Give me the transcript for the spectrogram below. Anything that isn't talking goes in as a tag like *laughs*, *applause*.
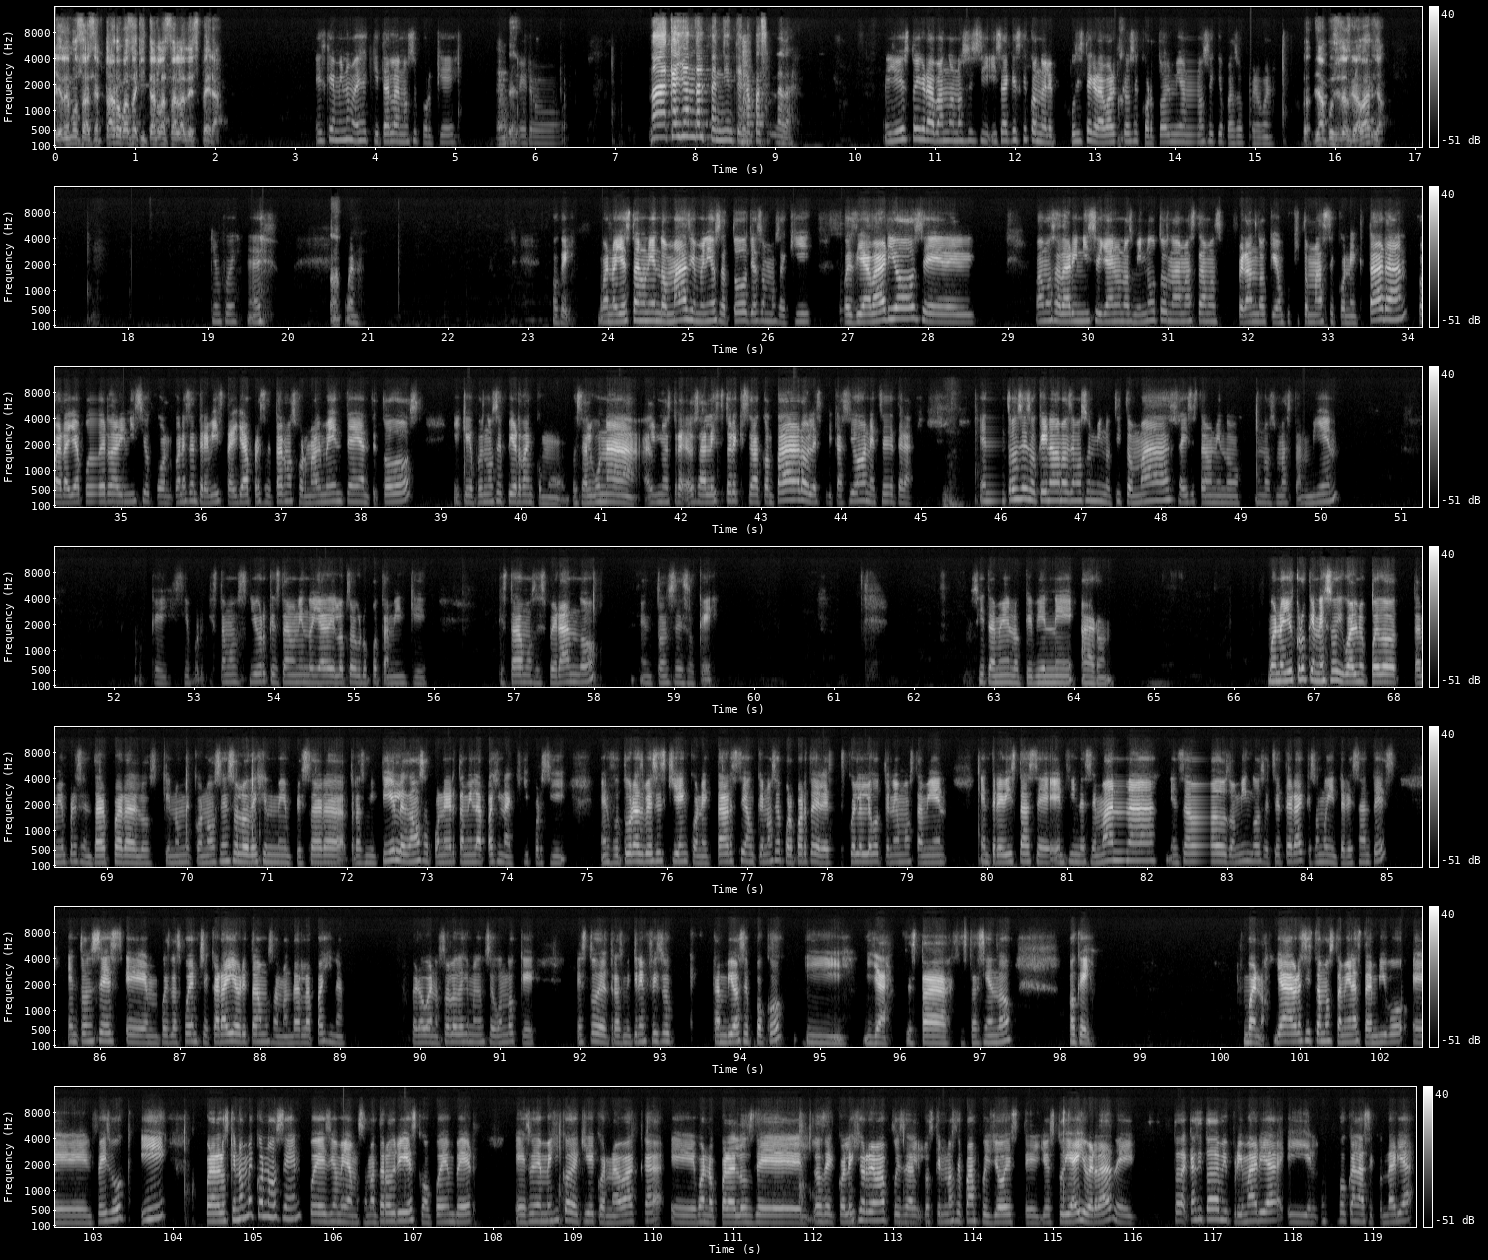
¿Te ayudemos a aceptar o vas a quitar la sala de espera? Es que a mí no me deja quitarla, no sé por qué. Pero. No, acá yo anda el pendiente, no pasa nada. Yo estoy grabando, no sé si. Isaac, es que cuando le pusiste grabar, creo se cortó el mío, no sé qué pasó, pero bueno. ¿Ya pusiste a grabar? Ya. ¿Quién fue? *laughs* Ah. Bueno. Ok. Bueno, ya están uniendo más. Bienvenidos a todos. Ya somos aquí, pues ya varios. Eh, Vamos a dar inicio ya en unos minutos, nada más estamos esperando que un poquito más se conectaran para ya poder dar inicio con, con esa entrevista y ya presentarnos formalmente ante todos y que pues no se pierdan como pues alguna, nuestra, o sea, la historia que se va a contar o la explicación, etcétera. Entonces, ok, nada más demos un minutito más, ahí se están uniendo unos más también. Ok, sí, porque estamos, yo creo que están uniendo ya del otro grupo también que, que estábamos esperando. Entonces, ok. Sí, también lo que viene Aaron. Bueno, yo creo que en eso igual me puedo también presentar para los que no me conocen, solo déjenme empezar a transmitir, les vamos a poner también la página aquí por si en futuras veces quieren conectarse, aunque no sea por parte de la escuela, luego tenemos también entrevistas eh, en fin de semana, en sábados, domingos, etcétera, que son muy interesantes. Entonces, em, pues las pueden checar ahí. Ahorita vamos a mandar la página. Pero bueno, solo déjenme un segundo que esto de transmitir en Facebook cambió hace poco y, ya, está, se está haciendo. Ok. Bueno, ya ahora sí estamos también hasta en vivo en Facebook. Y para los que no me conocen, pues yo me llamo Samantha Rodríguez, como pueden ver, eh, soy de México, de aquí de Cuernavaca. Eh, bueno, para los, de, los del Colegio Rema, pues los que no sepan, pues yo, este, yo estudié ahí, ¿verdad? De casi toda mi primaria y un poco en la secundaria.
